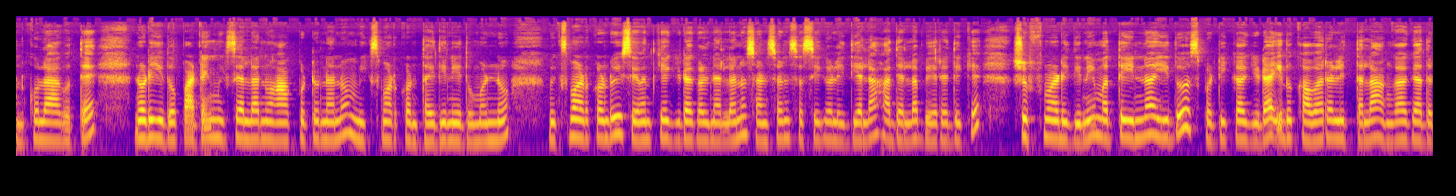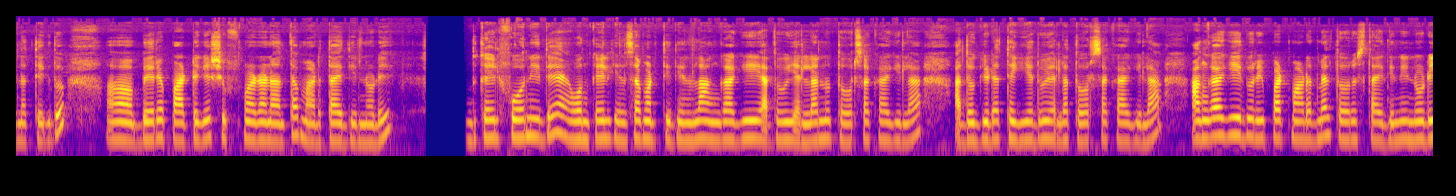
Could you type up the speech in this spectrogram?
ಅನುಕೂಲ ಆಗುತ್ತೆ. ನೋಡಿ ಇದು ಪಾಟಿಂಗ್ ಮಿಕ್ಸ್ ಎಲ್ಲನೂ ಹಾಕ್ಬಿಟ್ಟು ನಾನು ಮಿಕ್ಸ್ ಮಾಡ್ಕೊತಾ ಇದ್ದೀನಿ ಇದು ಮಣ್ಣು. ಮಿಕ್ಸ್ ಮಾಡಿಕೊಂಡು ಈ ಸೇವಂತಿಗೆ ಗಿಡಗಳನ್ನೆಲ್ಲನೂ ಸಣ್ಣ ಸಣ್ಣ ಸಸಿಗಳಿದೆಯಲ್ಲ ಅದೆಲ್ಲ ಬೇರೆದಕ್ಕೆ ಶಿಫ್ಟ್ ಮಾಡಿದ್ದೀನಿ. ಮತ್ತು ಇನ್ನು ಇದು ಸ್ಫಟಿಕ ಗಿಡ, ಇದು ಕವರಲ್ಲಿತ್ತಲ್ಲ ಹಂಗಾಗಿ ಅದನ್ನು ತೆಗೆದು ಬೇರೆ ಪಾಟಿಗೆ ಶಿಫ್ಟ್ ಮಾಡೋಣ ಅಂತ ಮಾಡಿ ಮಾಡ್ತಾ ಇದ್ದೀನಿ ನೋಡಿ. ಒಂದು ಕೈಲಿ ಫೋನ್ ಇದೆ, ಒಂದು ಕೈಲಿ ಕೆಲಸ ಮಾಡ್ತಿದ್ದೀನಲ್ಲ, ಹಂಗಾಗಿ ಅದು ಎಲ್ಲನೂ ತೋರ್ಸೋಕ್ಕಾಗಿಲ್ಲ. ಅದು ಗಿಡ ತೆಗೆಯೋದು ಎಲ್ಲ ತೋರ್ಸೋಕ್ಕಾಗಿಲ್ಲ. ಹಂಗಾಗಿ ಇದು ರಿಪೋರ್ಟ್ ಮಾಡಿದ್ಮೇಲೆ ತೋರಿಸ್ತಾ ಇದ್ದೀನಿ. ನೋಡಿ,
